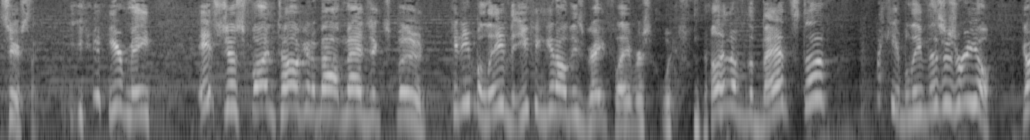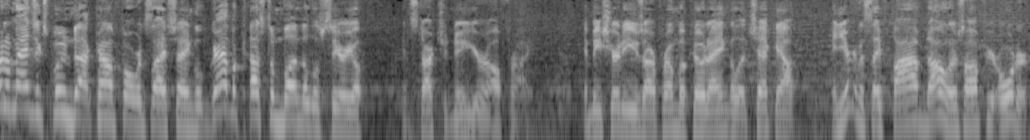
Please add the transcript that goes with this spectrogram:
Seriously, you hear me? It's just fun talking about Magic Spoon. Can you believe that you can get all these great flavors with none of the bad stuff? I can't believe this is real. Go to magicspoon.com forward slash angle, grab a custom bundle of cereal, and start your new year off right. And be sure to use our promo code ANGLE at checkout, and you're going to save $5 off your order.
